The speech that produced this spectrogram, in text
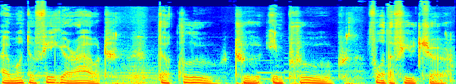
I want to figure out the clue to improve for the future.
